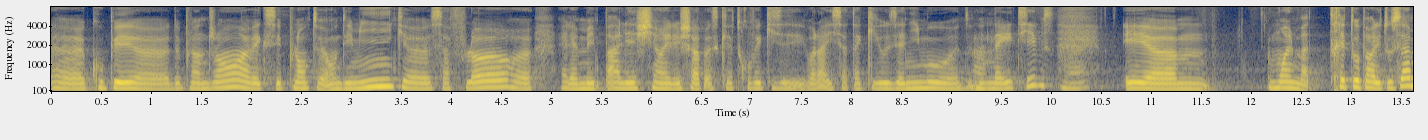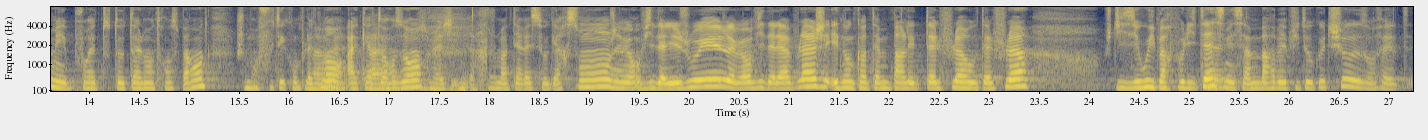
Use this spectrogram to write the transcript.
euh, coupé euh, de plein de gens, avec ses plantes endémiques, sa flore. elle aimait pas les chiens et les chats parce qu'elle trouvait qu'ils voilà, ils s'attaquaient aux animaux de ah. natives. Et moi, elle m'a très tôt parlé de tout ça, mais pour être totalement transparente, je m'en foutais complètement. Bah à 14 ans, je m'intéressais aux garçons, j'avais envie d'aller jouer, j'avais envie d'aller à la plage. Et donc, quand elle me parlait de telle fleur ou telle fleur, je disais oui par politesse, mais ça me barbait plutôt qu'autre chose en fait.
